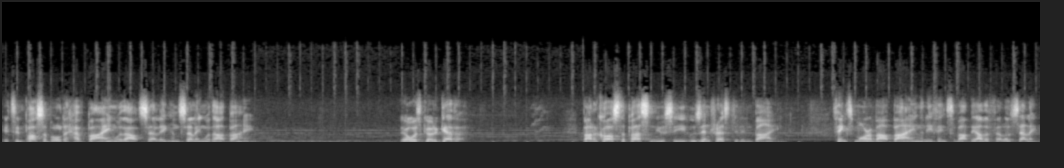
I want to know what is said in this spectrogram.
It's impossible to have buying without selling and selling without buying. They always go together. But of course, the person you see who's interested in buying thinks more about buying than he thinks about the other fellow selling.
